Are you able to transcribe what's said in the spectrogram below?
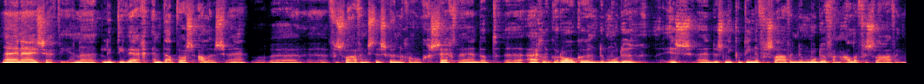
nee, nee, zegt hij. En liep hij weg. En dat was alles. Hè? Door verslavingsdeskundigen ook gezegd. Hè? Dat eigenlijk roken de moeder is, hè, dus nicotineverslaving, de moeder van alle verslavingen.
